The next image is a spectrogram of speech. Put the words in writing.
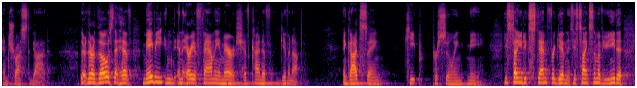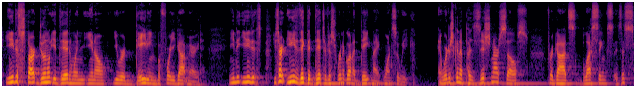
and trust God. There, there are those that have, maybe in, in the area of family and marriage, have kind of given up. And God's saying, keep pursuing me. He's telling you to extend forgiveness. He's telling some of you, you need to, you need to start doing what you did when, you know, you were dating before you got married. You need, you need to you start you need to dig the ditch of just we're going to go on a date night once a week, and we're just going to position ourselves for God's blessings. Is this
